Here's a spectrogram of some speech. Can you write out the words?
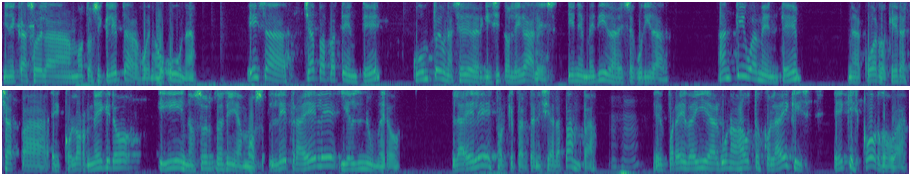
y en el caso de la motocicleta, bueno, una. Esa chapa patente cumple una serie de requisitos legales, tiene medidas de seguridad. Antiguamente, me acuerdo que era chapa eh, color negro y nosotros teníamos letra L y el número. La L es porque pertenecía a La Pampa. Eh, por ahí veía algunos autos con la X, X Córdoba.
